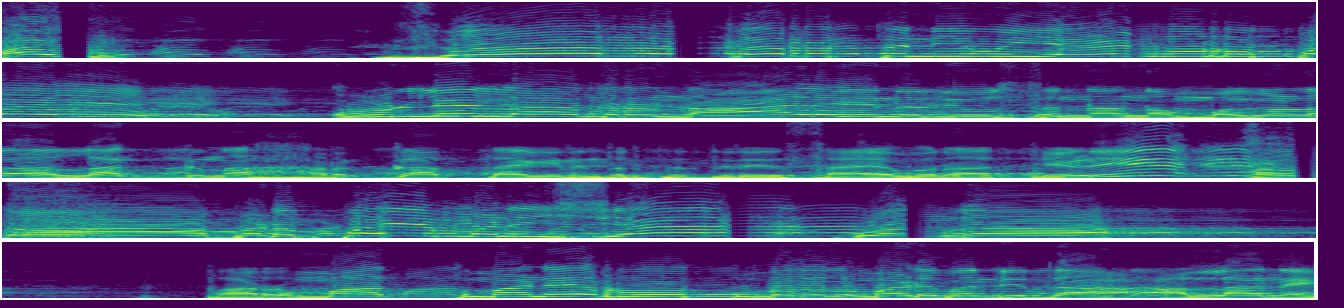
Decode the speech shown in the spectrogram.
ಹೌದು ಜರ ಕರೆತ್ ನೀವು ಎರಡ್ ನೂರು ರೂಪಾಯಿ ಕೊಡ್ಲಿಲ್ಲ ನಾಳಿನ ದಿವಸ ನನ್ನ ಮಗಳ ಲಗ್ನ ಹರ್ಕತ್ತಾಗಿ ನಿಂತಿರ್ತೈತ್ರಿ ಸಾಹೇಬರ ಅಂತೇಳಿ. ಬಡಪಾಯಿ ಮನುಷ್ಯ ಒಂದ ಪರಮಾತ್ಮನೇ ರೂಪ ಬದಲು ಮಾಡಿ ಬಂದಿದ್ದ ಅಲ್ಲಾನೆ.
